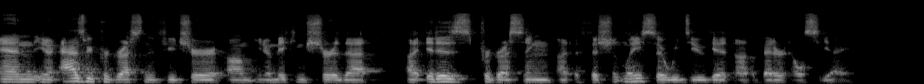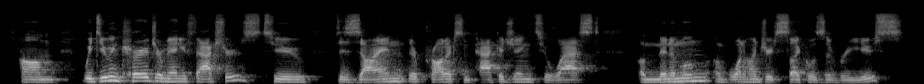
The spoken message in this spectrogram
And, you know, as we progress in the future, um, you know, making sure that uh, it is progressing uh, efficiently so we do get a better LCA. Um, we do encourage our manufacturers to design their products and packaging to last a minimum of 100 cycles of reuse.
